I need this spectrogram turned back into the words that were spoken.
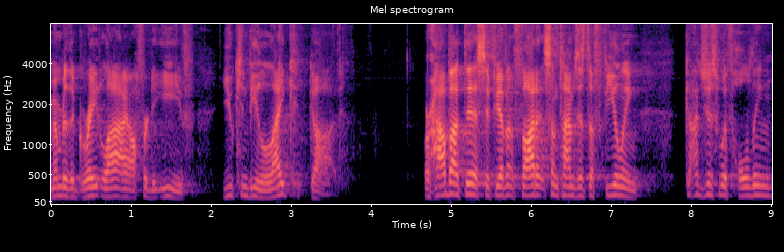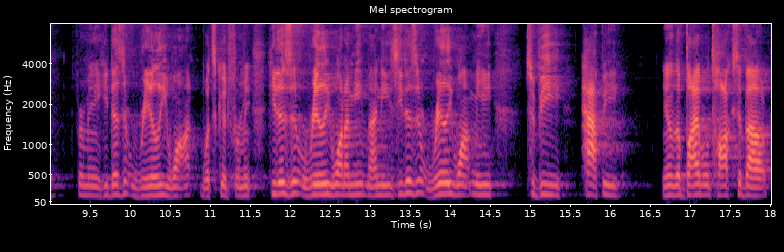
Remember the great lie offered to Eve you can be like God. Or how about this? If you haven't thought it, sometimes it's a feeling God's just withholding for me. He doesn't really want what's good for me. He doesn't really want to meet my needs. He doesn't really want me to be happy. You know, the Bible talks about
